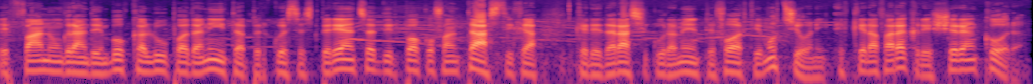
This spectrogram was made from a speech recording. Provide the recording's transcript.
e fanno un grande in bocca al lupo ad Anita per questa esperienza a dir poco fantastica che le darà sicuramente forti emozioni e che la farà crescere ancora.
